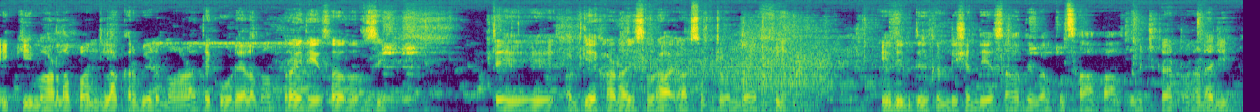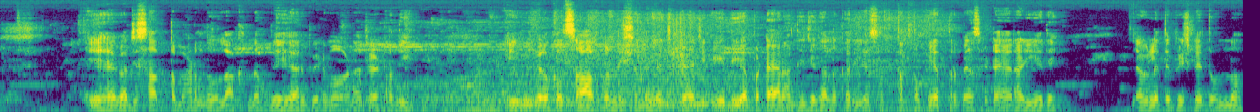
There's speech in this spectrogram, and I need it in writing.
21 ਮਾਡਲ ਦਾ 5 ਲੱਖ ਰੁਪਏ ਡਿਮਾਂਡ ਆ ਤੇ ਘੋੜੇ ਵਾਲਾ ਬੰਪਰ ਹੀ ਦੇਖ ਸਕਦੇ ਹੋ ਤੁਸੀਂ। ਤੇ ਅੱਗੇ ਖੜਾ ਜੀ ਸਵਰਾਜ 855 ਐਫੀ ਇਹਦੀ ਵੀ ਤੁਸੀਂ ਕੰਡੀਸ਼ਨ ਦੇਖ ਸਕਦੇ ਹੋ, ਬਿਲਕੁਲ ਸਾਫ਼ ਹਾਲਤ ਵਿੱਚ ਟਰੈਕਟਰ ਖੜ੍ਹਾ ਜੀ। ਇਹ ਹੈਗਾ ਜੀ ਸੱਤ ਮਾਡਲ ਦੋ ਲੱਖ ਨੱਬੇ ਹਜ਼ਾਰ ਰੁਪਏ ਡਿਮਾਂਡ ਆ ਟਰੈਕਟਰ ਦੀ। ਇਹ ਵੀ ਬਿਲਕੁਲ ਸਾਫ਼ ਕੰਡੀਸ਼ਨ ਦੇ ਵਿੱਚ ਪਿਆ ਜੀ। ਇਹਦੀ ਆਪਾਂ ਟਾਇਰਾਂ ਦੀ ਜੇ ਗੱਲ ਕਰੀਏ 70 ਤੋਂ 75 ਪੈਸੇ ਟਾਇਰ ਆ ਜੀ ਇਹਦੇ। ਅਗਲੇ ਤੇ ਪਿਛਲੇ ਦੋਨੋਂ।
